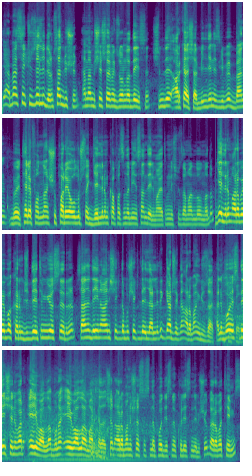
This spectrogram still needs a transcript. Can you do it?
Ya ben 850 diyorum. Sen düşün. Hemen bir şey söylemek zorunda değilsin. Şimdi arkadaşlar bildiğiniz gibi ben böyle telefondan şu paraya olursa gelirim kafasında bir insan değilim. Hayatımın hiçbir zamanında olmadım. Gelirim arabaya bakarım, ciddiyetimi gösteririm. Sen de yine aynı şekilde bu şekilde ilerledik. Gerçekten araban güzel. Hani bu Teşekkür değişeni var. Eyvallah. Buna eyvallahım arkadaşlar. Arabanın şasisinde, podyesinde, kulesinde bir şey yok. Araba temiz.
